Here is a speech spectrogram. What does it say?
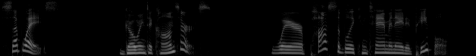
subways, going to concerts where possibly contaminated people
